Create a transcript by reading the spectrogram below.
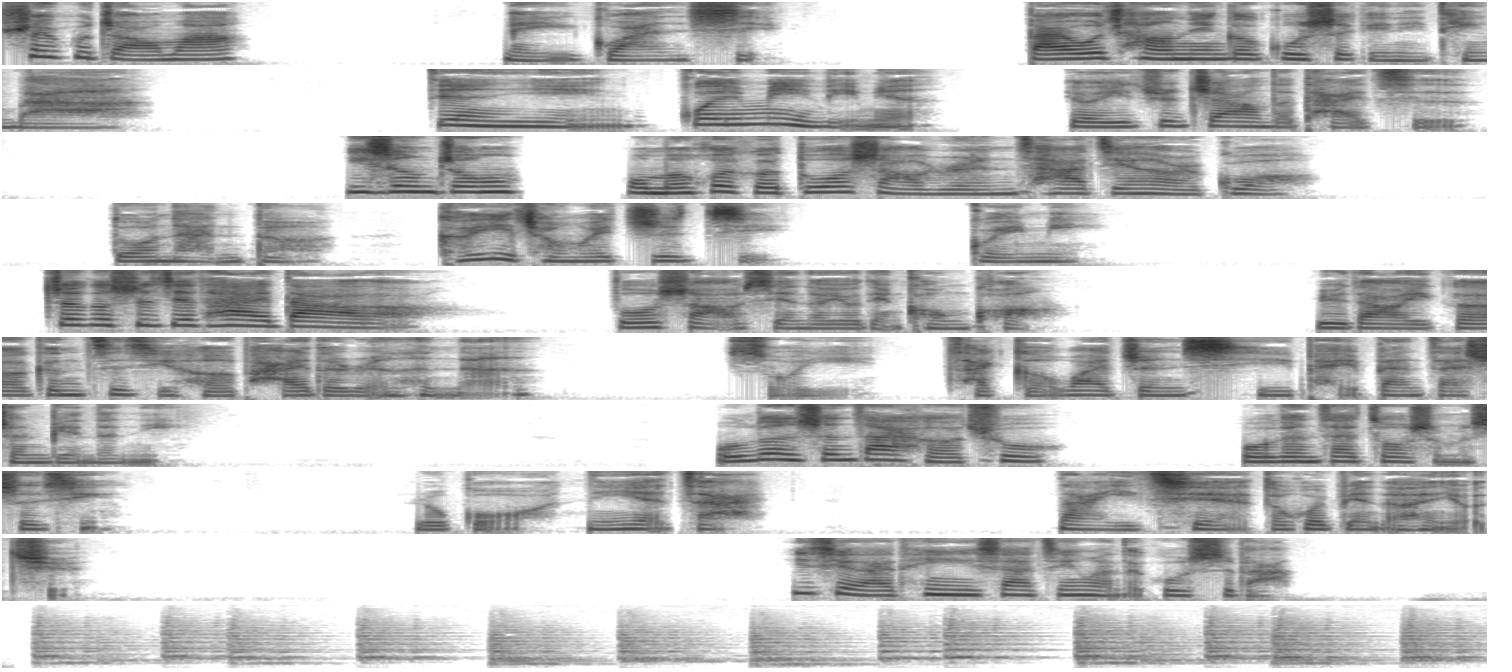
睡不着吗？没关系，白无常念个故事给你听吧。电影《闺蜜》里面有一句这样的台词：“一生中我们会和多少人擦肩而过，多难得可以成为知己、闺蜜。这个世界太大了，多少显得有点空旷。遇到一个跟自己合拍的人很难，所以才格外珍惜陪伴在身边的你。”无论身在何处，无论在做什么事情，如果你也在，那一切都会变得很有趣。一起来听一下今晚的故事吧。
